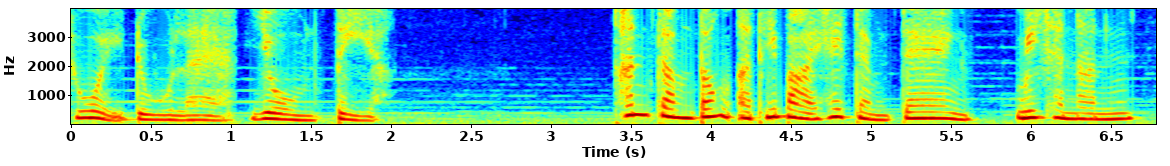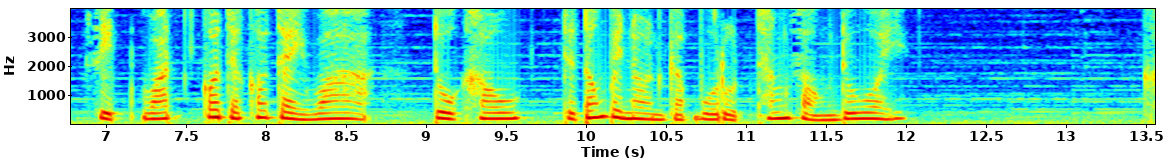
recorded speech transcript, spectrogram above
ช่วยดูแลโยมเตี่ย ท่านจำต้องอธิบายให้แจ่มแจ้ง มิฉะนั้นสิทธิวัดก็จะเข้าใจว่า ตัวเขาจะต้องไปนอนกับบุรุษทั้งสองด้วย ข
